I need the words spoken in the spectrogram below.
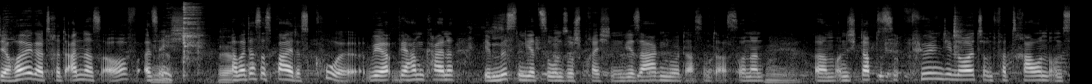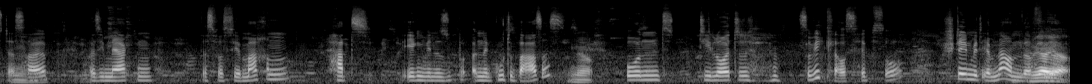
der Holger tritt anders auf als ich. Ja. Aber das ist beides cool. Wir, wir haben keine, wir müssen jetzt so und so sprechen, wir sagen nur das und das, sondern, Mhm. ähm, und ich glaube, das fühlen die Leute und vertrauen uns deshalb, Mhm. weil sie merken, das, was wir machen, hat irgendwie eine, super, eine gute Basis. Ja. Und die Leute, so wie Klaus Hipp so, stehen mit ihrem Namen dafür. Ja, ja,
